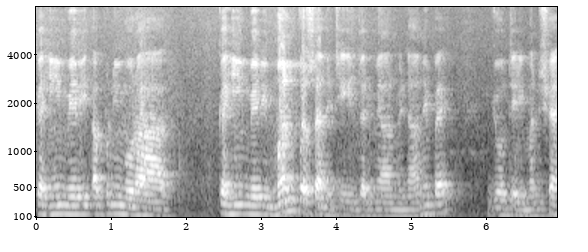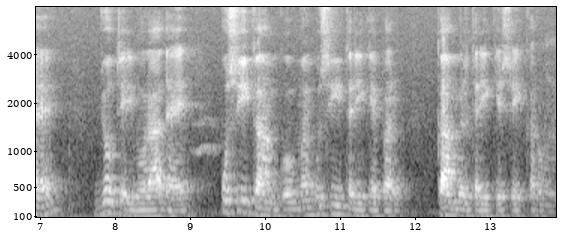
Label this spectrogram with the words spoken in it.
کہیں میری اپنی مراد، کہیں میری من پسند چیز درمیان میں نہ آنے پائے جو تیری منشا ہے، جو تیری مراد ہے، اسی کام کو میں اسی طریقے پر کامل طریقے سے کروں۔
